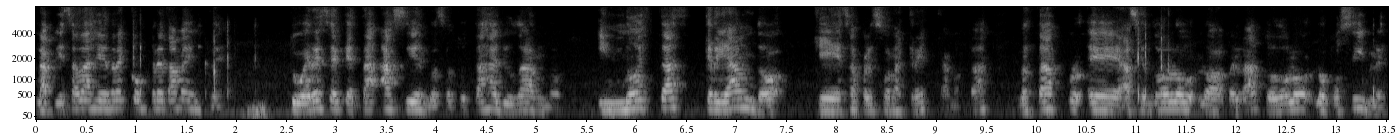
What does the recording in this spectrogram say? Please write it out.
la, pieza de ajedrez completamente, tú eres el que está haciendo eso, tú estás ayudando y no estás creando que esa persona crezca, no estás, no estás eh, haciendo lo, ¿verdad? todo lo, lo, posible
